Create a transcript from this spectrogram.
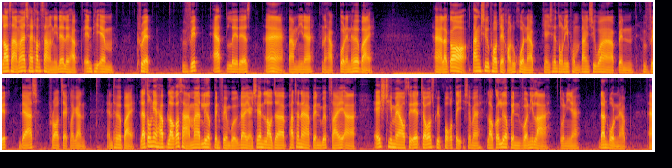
เราสามารถใช้คำสั่งนี้ได้เลยครับ npm create with at latest อ่า ตามนี้นะ นะครับ กด enter ไป อ่า แล้วก็ตั้งชื่อโปรเจกต์ของทุกคนนะครับ อย่างเช่นตรงนี้ผมตั้งชื่อว่าเป็น with dash project แล้วกัน enter ไป และตรงนี้ครับเราก็สามารถเลือกเป็นเฟรมเวิร์กได้ อย่างเช่น เราจะพัฒนาเป็นเว็บไซต์อ่า HTML CSS JavaScript ปกติใช่ไหมเราก็เลือกเป็น vanilla ตัวนี้นะ ด้านบนนะครับอ่า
